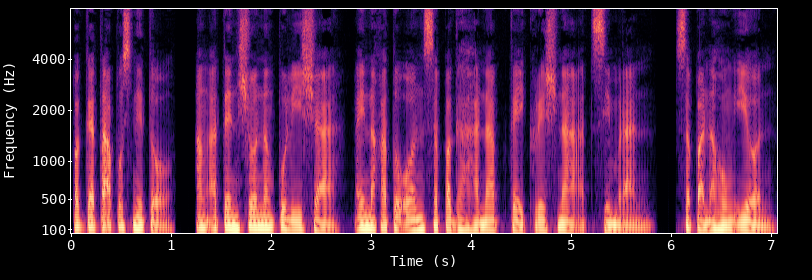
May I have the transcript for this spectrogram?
pagkatapos nito, ang atensyon ng pulisya ay nakatuon sa paghahanap kay Krishna at Simran. Sa panahong iyon,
